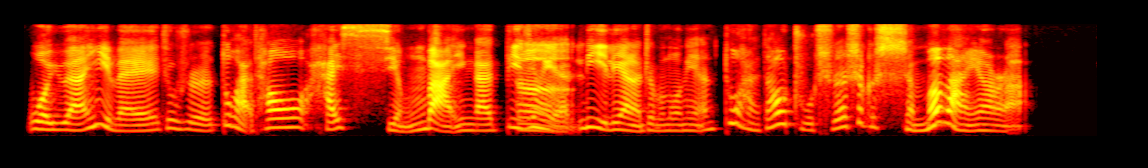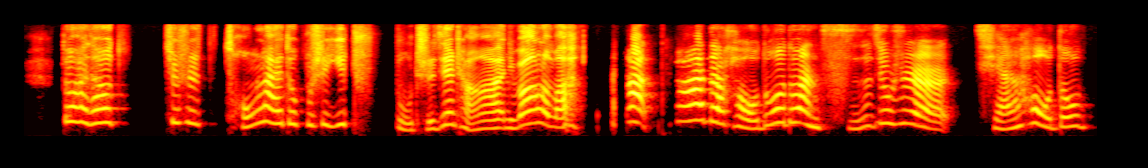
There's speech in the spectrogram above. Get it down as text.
我原以为就是杜海涛还行吧，应该毕竟也历练了这么多年。杜海涛主持的是个什么玩意儿啊？杜海涛就是从来都不是以主持见长啊，你忘了吗？他他的好多段词就是前后都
